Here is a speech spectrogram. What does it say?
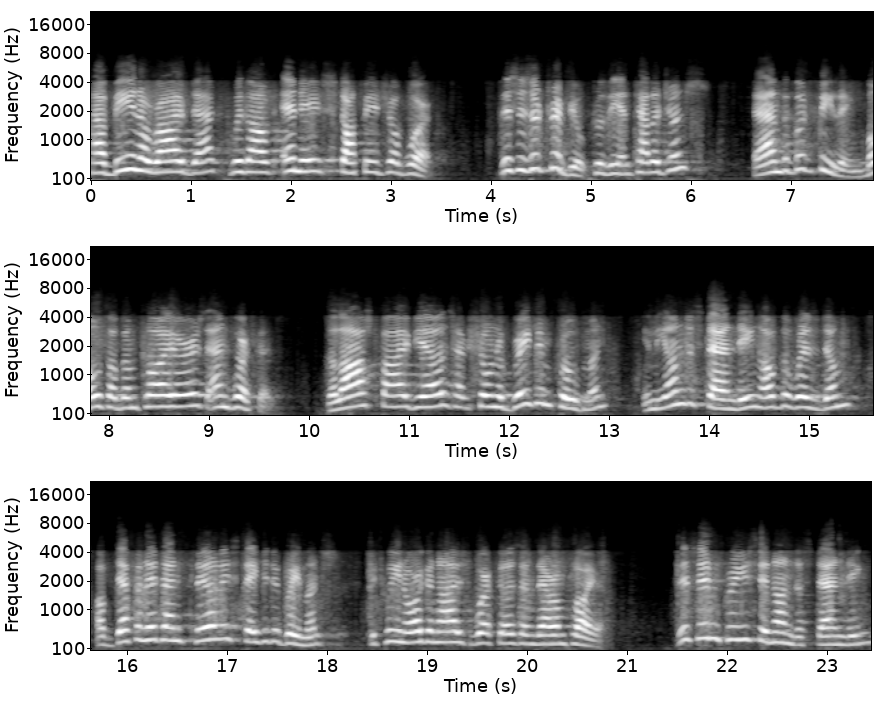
have been arrived at without any stoppage of work. This is a tribute to the intelligence and the good feeling both of employers and workers. The last five years have shown a great improvement in the understanding of the wisdom of definite and clearly stated agreements between organized workers and their employers. This increase in understanding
